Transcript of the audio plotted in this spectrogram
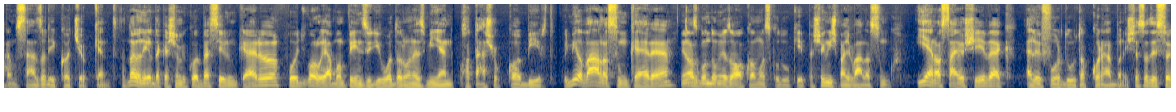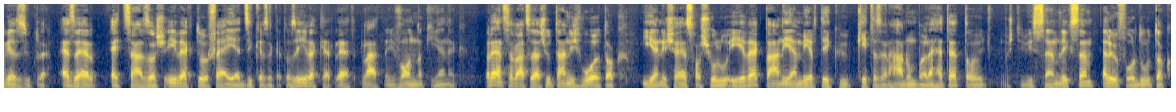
3%-kal csökkent. Tehát nagyon érdekes, amikor beszélünk erről, hogy valójában pénzügyi oldalon ez milyen hatásokkal bírt. Hogy mi a válaszunk erre? Én azt gondolom, hogy az alkalmazkodó képesség, nincs más válaszunk ilyen asszályos évek előfordultak korábban is, ezt azért szögezzük le. 1100-as évektől feljegyzik ezeket az éveket, lehet látni, hogy vannak ilyenek. A rendszerváltozás után is voltak ilyen és ehhez hasonló évek, talán ilyen mértékű 2003-ban lehetett, ahogy most így visszaemlékszem, előfordultak.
